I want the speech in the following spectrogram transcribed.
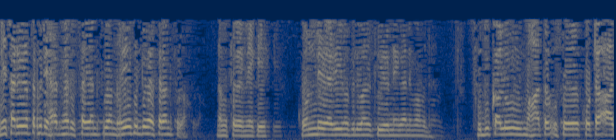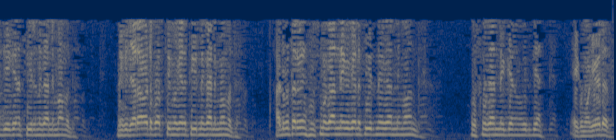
මේ ශරීරයත් අපිට එහාට මෙහාට උස්සලා යන්න පුළුවන්, නොයෙකුත් දේවල් කරන්න පුළුවන්. නමුත් මේකේ කොණ්ඩේ වැවීම පිළිබඳ තීරණය ගන්නේ මමද? සුදු කළු මහත උස කොට ආදිය ගැන තීරණ ගන්නේ මමද? මේක ජරාවටපත් වීම ගැන තීරණ ගන්නේ මමද? අඩුමතරමින් හුස්ම ගන්න එක ගැන තීරණය ගන්නේ මමද? හුස්ම ගන්න එක ගැන මොකද කියන්නේ? ඒක මගේ වැඩද?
